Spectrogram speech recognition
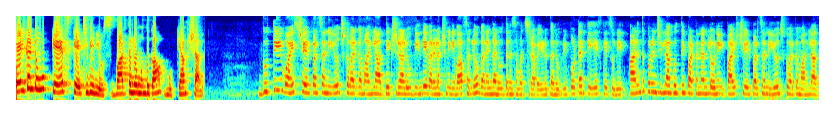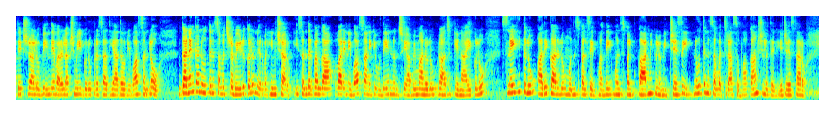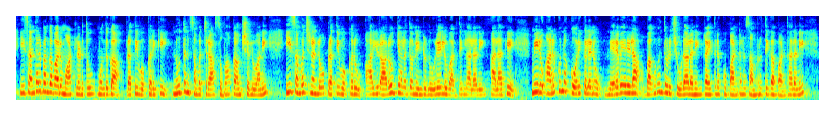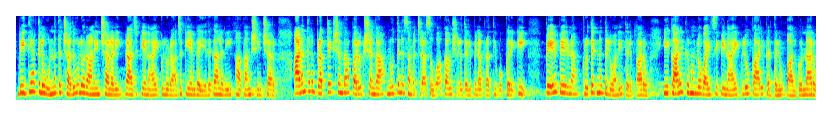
Welcome to KS KTV news. వార్తలో ముందుగా ముఖ్యాంశాలు. గుత్తి వైస్ చైర్పర్సన్ నియోజకవర్గ మహిళా అధ్యక్షురాలు బిందే వరలక్ష్మి నివాసంలో ఘనంగా నూతన సంవత్సర వేడుకలు. Reporter KSK Sunil. అనంతపురం జిల్లా గుత్తి పట్టణంలోని వైస్ చైర్పర్సన్ నియోజకవర్గ మహిళా అధ్యక్షురాలు బిందే వరలక్ష్మి గురుప్రసాద్ యాదవ్ నివాసంలో ఘనంగా నూతన సంవత్సర వేడుకలు నిర్వహించారు. ఈ సందర్భంగా వారి నివాసానికి ఉదయం నుంచి అభిమానులు రాజకీయ నాయకులు స్నేహితులు అధికారులు మున్సిపల్ సిబ్బంది మున్సిపల్ కార్మికులు విచ్చేసి నూతన సంవత్సర శుభాకాంక్షలు తెలియజేస్తారు. ఈ సందర్భంగా వారు మాట్లాడుతూ ముందుగా ప్రతి ఒక్కరికి నూతన సంవత్సర శుభాకాంక్షలు అని ఈ సంవత్సరంలో ప్రతి ఒక్కరూ ఆయురారోగ్యాలతో నిండు నూరేళ్ళు వర్ధిల్లాలని అలాగే మీరు అనుకున్న కోరికలను నెరవేరేలా భగవంతుడు చూడాలని రైతులకు పంటలు సమృద్ధిగా పండాలని విద్యార్థులు ఉన్నత చదువులో రాణించాలని రాజకీయ నాయకులు రాజకీయంగా ఎదగాలని ఆకాంక్షించారు. అనంతరం ప్రత్యక్షంగా పరోక్షంగా నూతన సంవత్సర శుభాకాంక్షలు తెలిపిన ప్రతి ఒక్కరికి పేరు పేరున కృతజ్ఞతలు అని తెలిపారు. ఈ కార్యక్రమంలో వైసీపీ నాయకులు కార్యకర్తలు పాల్గొన్నారు.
